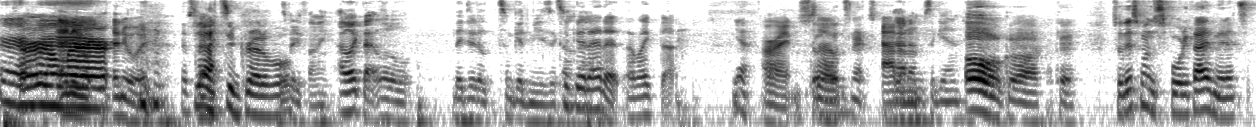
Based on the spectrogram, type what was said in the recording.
Anyway, anyway That's That's incredible. It's pretty funny. I like that little. They did some good music. It's a on good that. edit. I like that. yeah. All right, So, so, what's next? Adam. Adams again. Oh god. Okay. So this one's 45 minutes,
